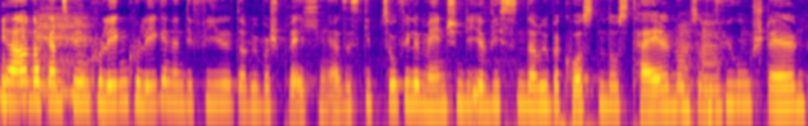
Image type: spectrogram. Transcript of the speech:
ja, und auch ganz vielen Kollegen, Kolleginnen, die viel darüber sprechen. Also es gibt so viele Menschen, die ihr Wissen darüber kostenlos teilen und mhm. zur Verfügung stellen.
